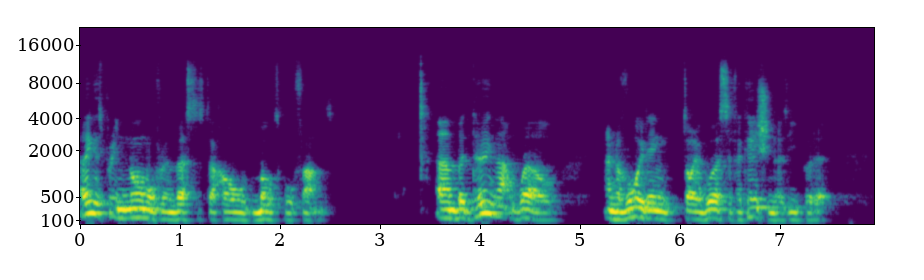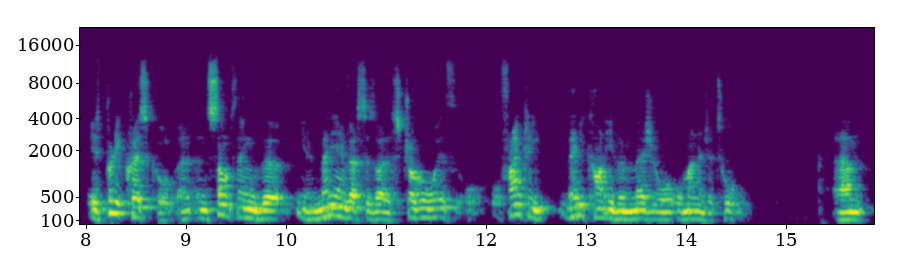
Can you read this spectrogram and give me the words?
I think it's pretty normal for investors to hold multiple funds. Um, but doing that well and avoiding diworsification, as you put it, is pretty critical and, and something that you know, many investors either struggle with or, or frankly maybe can't even measure or, or manage at all. Um,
